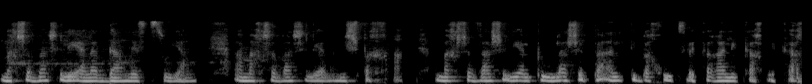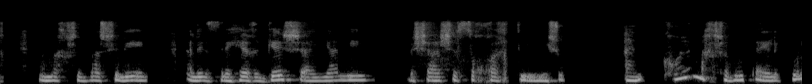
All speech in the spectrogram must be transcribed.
המחשבה שלי על אדם מסוים, המחשבה שלי על המשפחה, המחשבה שלי על פעולה שפעלתי בחוץ וקרה לי כך וכך, המחשבה שלי על איזה הרגש שהיה לי בשעה ששוחחתי עם מישהו. כל המחשבות האלה, כל,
